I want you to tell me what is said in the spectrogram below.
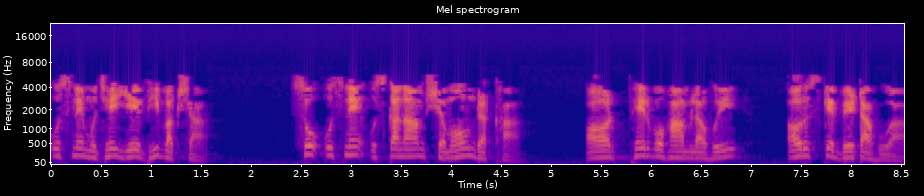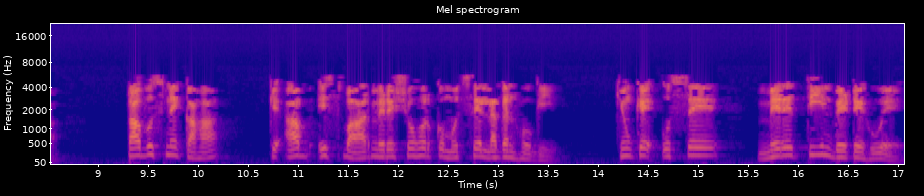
اس نے مجھے یہ بھی بخشا۔ سو اس نے اس کا نام شمون رکھا، اور پھر وہ حاملہ ہوئی اور اس کے بیٹا ہوا۔ تب اس نے کہا کہ اب اس بار میرے شوہر کو مجھ سے لگن ہوگی، کیونکہ اس سے میرے تین بیٹے ہوئے،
